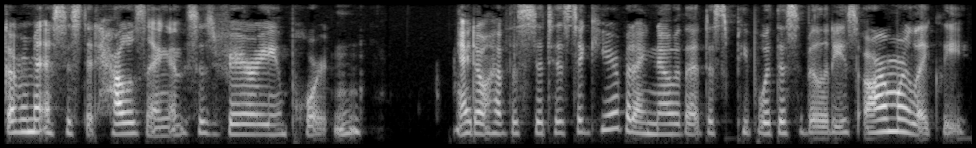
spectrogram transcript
Government assisted housing, and this is very important. I don't have the statistic here, but I know that dis- people with disabilities are more likely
